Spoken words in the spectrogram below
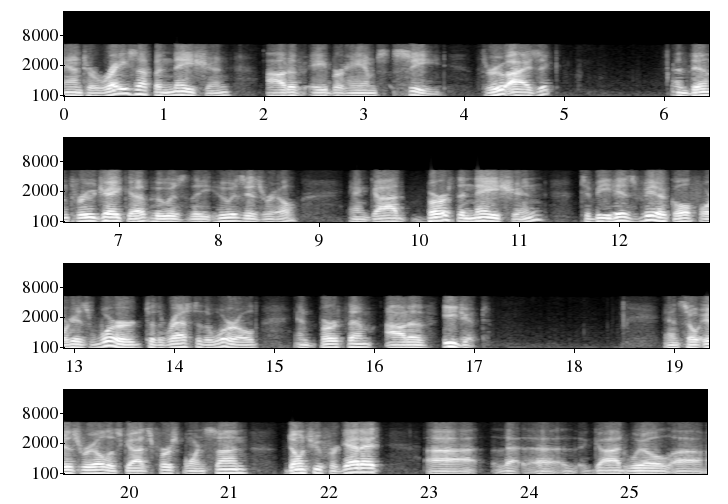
and to raise up a nation out of Abraham's seed through Isaac and then through Jacob, who is the who is Israel, and God birthed a nation to be his vehicle for his word to the rest of the world and birthed them out of Egypt. And so Israel is God's firstborn son. Don't you forget it. Uh, that uh, God will uh,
